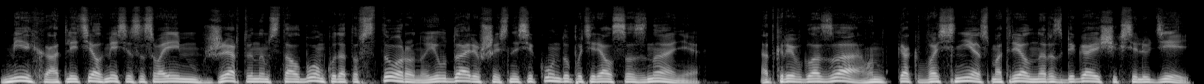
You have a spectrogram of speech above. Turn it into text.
Миха отлетел вместе со своим жертвенным столбом куда-то в сторону и, ударившись на секунду, потерял сознание. Открыв глаза, он как во сне смотрел на разбегающихся людей.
